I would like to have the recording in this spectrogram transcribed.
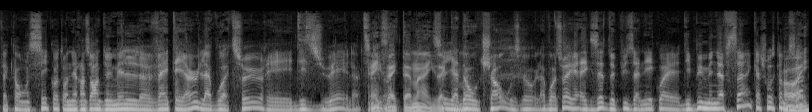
Fait qu'on sait, quand on est rendu en 2021, la voiture est désuète. Là, tu. Exactement, Tu sais, Il y a exactement. d'autres choses. Là. La voiture elle existe depuis les années, quoi, début 1900, quelque chose comme Ah ça. ouais. Tu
